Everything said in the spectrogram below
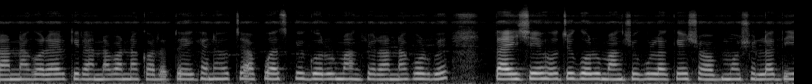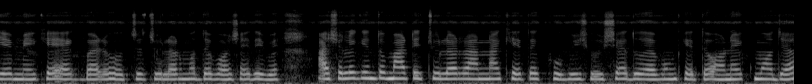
রান্নাঘরে আর কি রান্না বান্না করে। তো এখানে হচ্ছে আপু আজকে গরুর মাংস রান্না করবে। তাই সে হচ্ছে গরুর মাংসগুলোকে সব মশলা দিয়ে মেখে একবারে হচ্ছে চুলার মধ্যে বসাই দিবে। আসলে কিন্তু মাটির চুলার রান্না খেতে খুবই সুস্বাদু এবং খেতে অনেক মজা।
